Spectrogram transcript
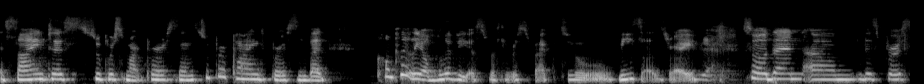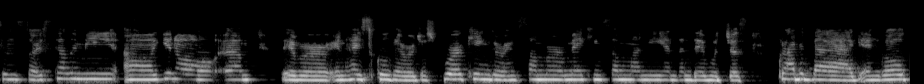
a scientist, super smart person, super kind person, but completely oblivious with respect to visas, right? Yeah. So then um, this person starts telling me, uh, you know, um, they were in high school, they were just working during summer, making some money, and then they would just grab a bag and go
